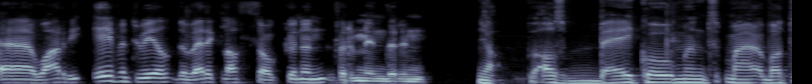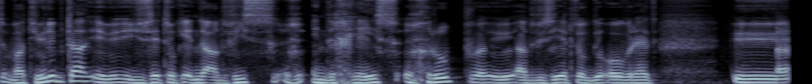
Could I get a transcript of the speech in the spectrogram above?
uh, waar die eventueel de werklast zou kunnen verminderen. Ja, als bijkomend. Maar wat, wat jullie betalen, je, zit ook in de advies, in de GEES-groep, u adviseert ook de overheid. U... Uh,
